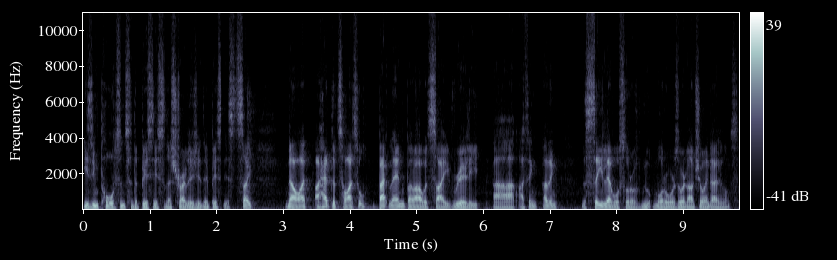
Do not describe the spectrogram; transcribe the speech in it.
is important to the business and the strategy of the business. So no, I, I had the title back then, but I would say really, uh, I think I think the C level sort of model was when I joined Allianz.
